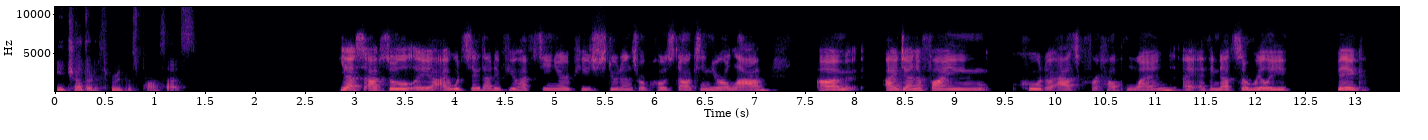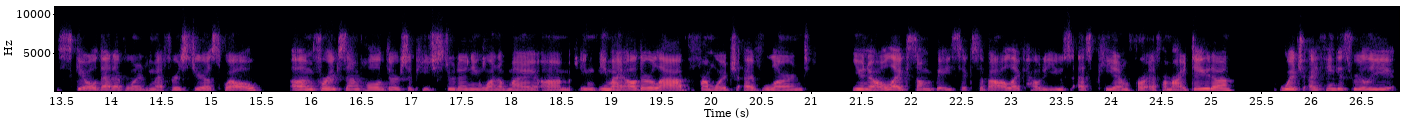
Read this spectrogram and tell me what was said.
each other through this process. Yes absolutely. I would say that if you have senior phd students or postdocs in your lab um, identifying who to ask for help when I, I think that's a really big skill that I've learned in my first year as well. Um, for example, there's a PhD student in one of my um, in, in my other lab from which I've learned, you know, like some basics about like how to use SPM for fMRI data, which I think is really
